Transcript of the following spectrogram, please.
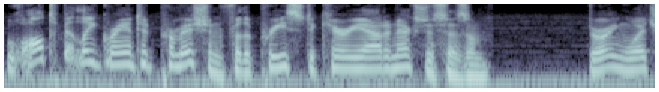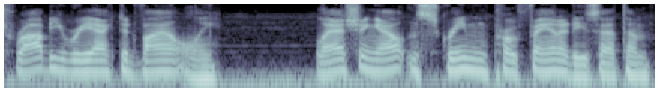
who ultimately granted permission for the priest to carry out an exorcism, during which Robbie reacted violently, lashing out and screaming profanities at them.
